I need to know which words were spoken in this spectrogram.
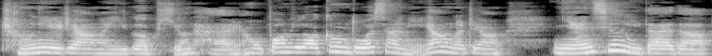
成立这样的一个平台，然后帮助到更多像你一样的这样年轻一代的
